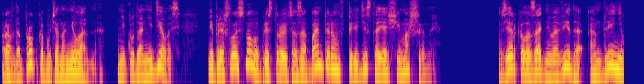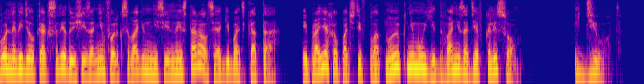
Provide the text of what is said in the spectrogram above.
Правда, пробка, будь она неладна, никуда не делась, и пришлось снова пристроиться за бампером впереди стоящей машины. В зеркало заднего вида Андрей невольно видел, как следующий за ним Volkswagen не сильно и старался огибать кота, и проехал почти вплотную к нему, едва не задев колесом. «Идиот!»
